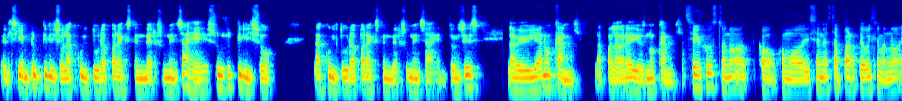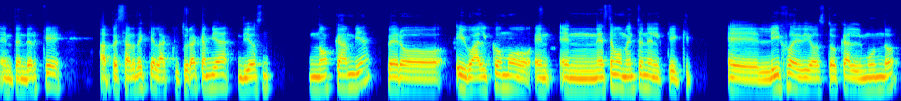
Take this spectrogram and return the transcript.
Él siempre utilizó la cultura para extender su mensaje. Jesús utilizó la cultura para extender su mensaje. Entonces, la Biblia no cambia, la palabra de Dios no cambia. Sí, justo, ¿no? Como, como dice en esta parte última, ¿no? Entender que a pesar de que la cultura cambia, Dios no cambia, pero igual como en, en este momento en el que el Hijo de Dios toca el mundo,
